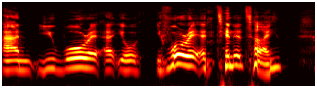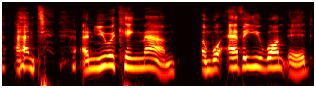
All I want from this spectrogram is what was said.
and you wore it at your you wore it at dinner time, and and you were King Nan, and whatever you wanted,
